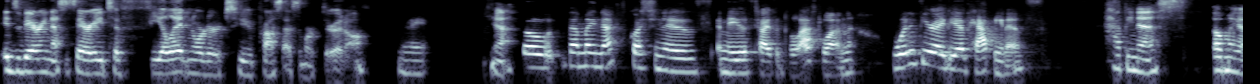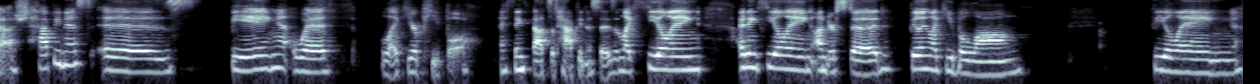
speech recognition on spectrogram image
it's very necessary to feel it in order to process and work through it all. Right. Yeah. So then my next question is, and maybe this ties into the last one, what is your idea of happiness? Happiness. Oh my gosh. Happiness is being with like your people. I think that's what happiness is. And like feeling, I think feeling understood, feeling like you belong, feeling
